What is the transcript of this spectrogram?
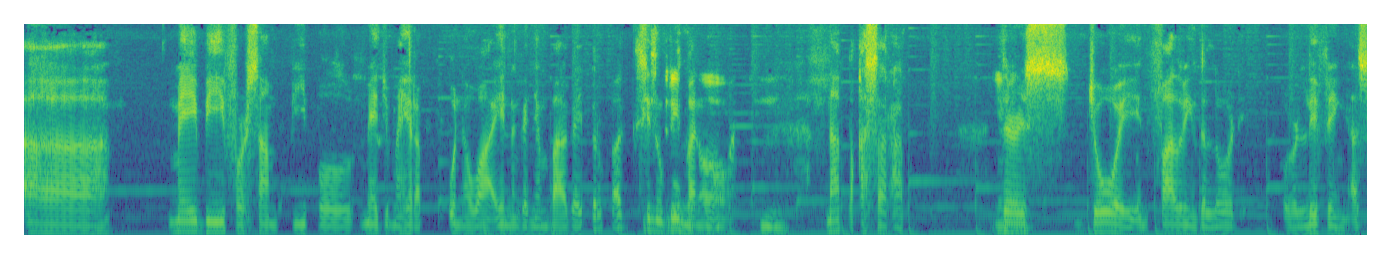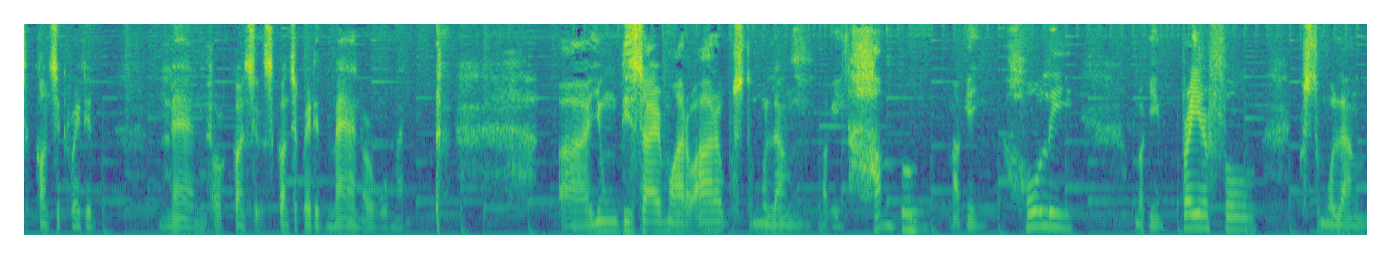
Uh, maybe for some people, medyo mahirap unawain ng ganyang bagay. Pero pag sinubukan mo, oo. Mm. napakasarap. There is joy in following the Lord or living as a consecrated man or conse- consecrated man or woman. Ah, yung desire mo araw-araw, gusto mo lang maging humble, maging holy, maging prayerful, gusto mo lang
